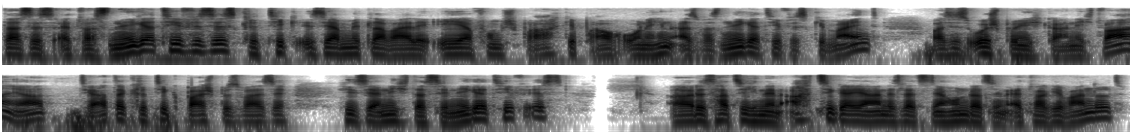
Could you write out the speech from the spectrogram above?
dass es etwas Negatives ist. Kritik ist ja mittlerweile eher vom Sprachgebrauch ohnehin als was Negatives gemeint, was es ursprünglich gar nicht war. Ja, Theaterkritik beispielsweise hieß ja nicht, dass sie negativ ist. Äh, das hat sich in den 80er Jahren des letzten Jahrhunderts in etwa gewandelt.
